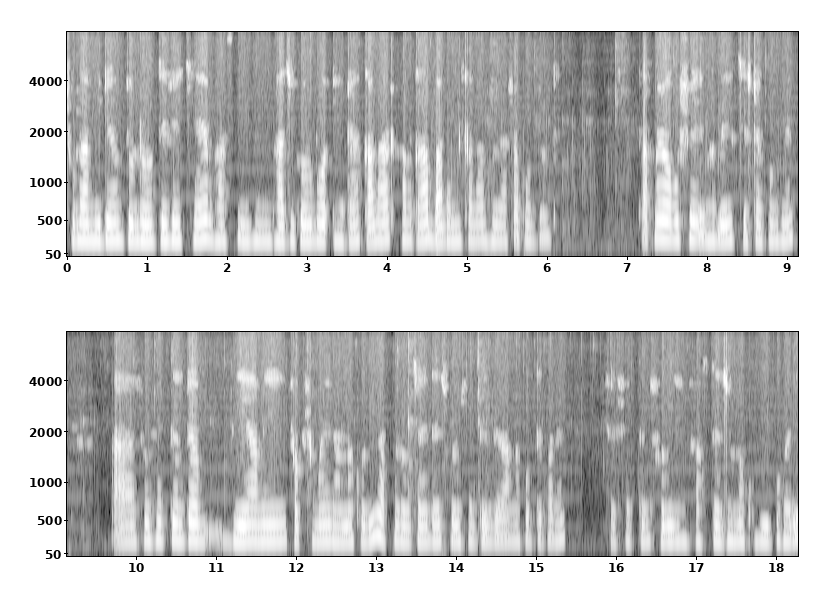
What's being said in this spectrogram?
চুলা মিডিয়াম টু লোতে রেখে ভাজি করব এটা কালার হালকা বাদামি কালার হয়ে আসা পর্যন্ত। আপনারা অবশ্যই এভাবে চেষ্টা করবেন। আর সরষের তেলটা দিয়ে আমি সবসময় রান্না করি। আপনারাও চাইলে সরষের তেল দিয়ে রান্না করতে পারেন। সরষের তেল শরীর স্বাস্থ্যের জন্য খুবই উপকারী।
